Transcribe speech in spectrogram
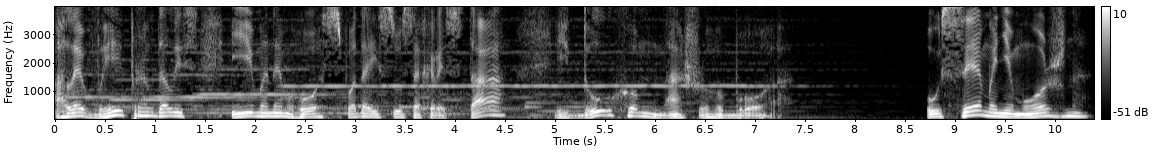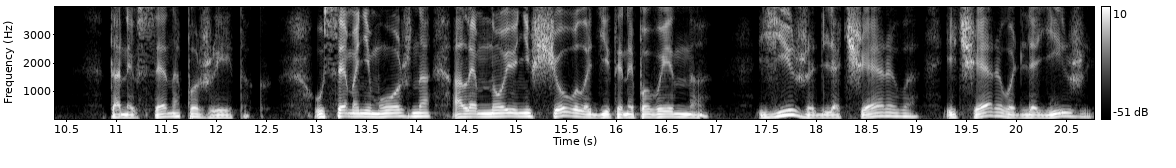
але виправдались іменем Господа Ісуса Христа і Духом нашого Бога. Усе мені можна, та не все на пожиток. Усе мені можна, але мною ніщо володіти не повинно. Їжа для черева і черево для їжі.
